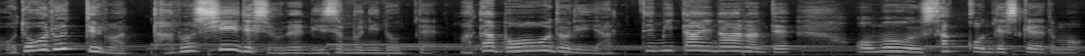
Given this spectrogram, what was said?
踊るっていうのは楽しいですよねリズムに乗って。また盆踊りやってみたいななんて思う昨今ですけれども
